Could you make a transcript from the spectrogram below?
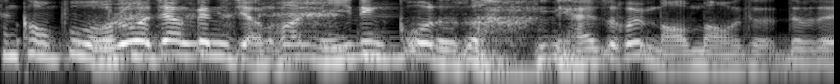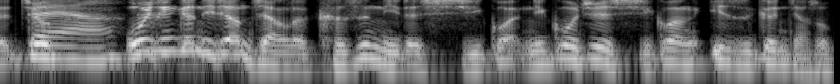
很恐怖哦。我如果这样跟你讲的话，你一定过的时候，你还是会毛毛的，对不对？就对啊。我已经跟你这样讲了，可是你的习惯，你过去的习惯，一直跟你讲说，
